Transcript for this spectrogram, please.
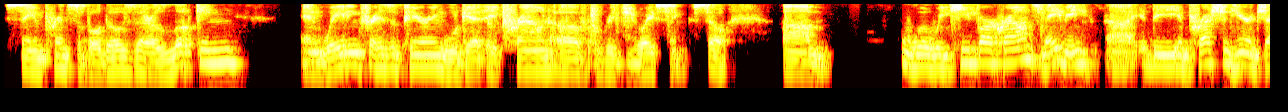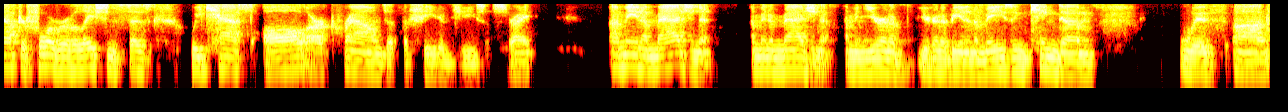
same principle. Those that are looking and waiting for his appearing will get a crown of rejoicing. So, um, will we keep our crowns? Maybe. Uh, the impression here in chapter four of Revelation says we cast all our crowns at the feet of Jesus, right? I mean, imagine it. I mean, imagine it. I mean, you're in a you're going to be in an amazing kingdom with, uh,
